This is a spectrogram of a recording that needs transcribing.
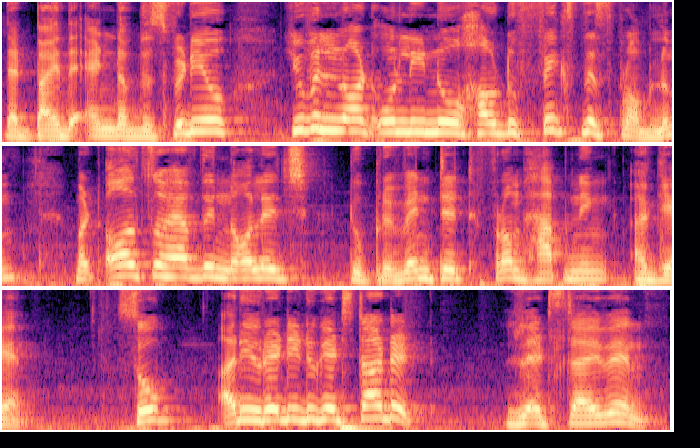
that by the end of this video, you will not only know how to fix this problem, but also have the knowledge to prevent it from happening again. So, are you ready to get started? Let's dive in.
